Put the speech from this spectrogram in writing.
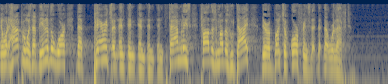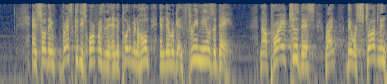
And what happened was at the end of the war, that parents and, and, and, and, and families, fathers and mothers who died, there were a bunch of orphans that, that, that were left. And so they rescued these orphans and they, and they put them in a home and they were getting three meals a day. Now, prior to this, right, they were struggling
